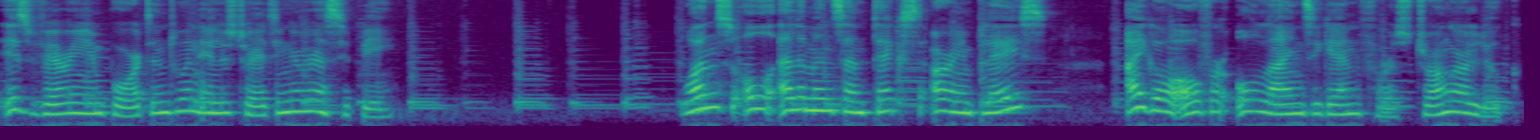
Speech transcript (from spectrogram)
is very important when illustrating a recipe. Once all elements and text are in place, I go over all lines again for a stronger look.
